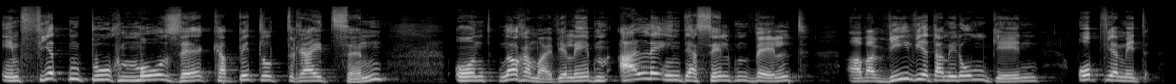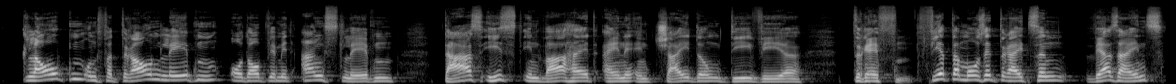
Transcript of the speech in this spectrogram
im vierten Buch Mose, Kapitel 13. Und noch einmal, wir leben alle in derselben Welt, aber wie wir damit umgehen, ob wir mit Glauben und Vertrauen leben oder ob wir mit Angst leben, das ist in Wahrheit eine Entscheidung, die wir treffen. 4. Mose 13, Vers 1.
